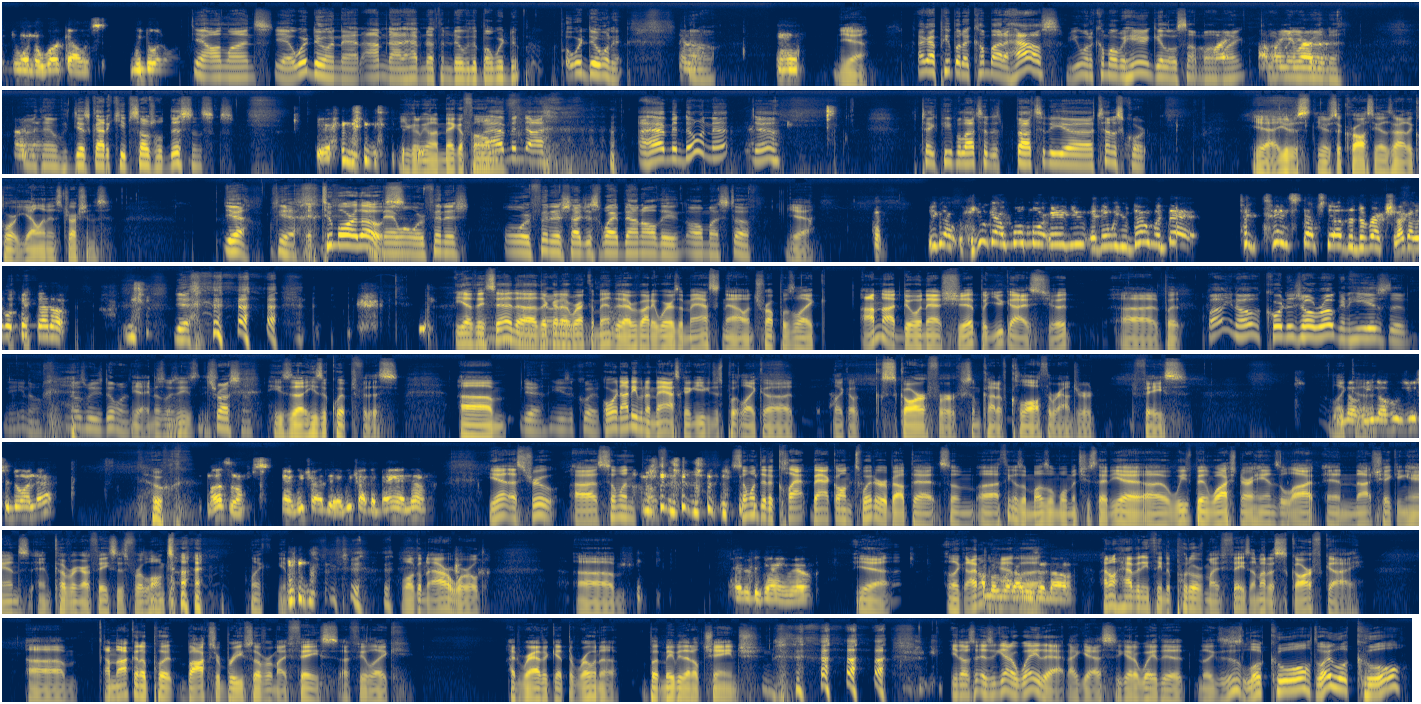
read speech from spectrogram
doing the workouts. We do it on. Yeah, online's. Yeah, we're doing that. I'm not have nothing to do with it, but we're do, but we're doing it. You know. Mhm. Yeah. I got people that come by the house. If you want to come over here and get a little something on, Mike? I'll I'll bring you bring you around around the- the- everything. We just got to keep social distance. Yeah. You're gonna be on a megaphone. I have been. I, I have been doing that. Yeah. Take people out to the out to the uh, tennis court. Yeah, you're just you're just across the other side of the court yelling instructions. Yeah, yeah. Yeah, two more of those. And then when we're finished, when we're finished, I just wipe down all the all my stuff. yeah. you got you got one more in you, and then when you're done with that, take ten steps the other direction. I got to go pick that up. Yeah. Yeah, they said uh, they're going to recommend that everybody wears a mask now, and Trump was like, "I'm not doing that shit, but you guys should." Uh, but well, you know, according to Joe Rogan, he is the you know knows what he's doing. yeah, he knows what he's he's Trust him. he's, uh, he's equipped for this. Um, Yeah, he's equipped. or not even a mask. Like, you can just put like a like a scarf or some kind of cloth around your face. Like you know, uh, you know who's used to doing that? who? Muslims, and we tried to we tried to ban them. Yeah, that's true. Uh, someone posted, someone did a clap back on Twitter about that. Some uh, I think it was a Muslim woman. She said, "Yeah, uh, we've been washing our hands a lot and not shaking hands and covering our faces for a long time. like, you know, welcome to our world." Um, Head of the game, yeah. yeah, like I don't have I was in uh, I don't have anything to put over my face. I'm not a scarf guy. Um, I'm not going to put boxer briefs over my face. I feel like I'd rather get the Rona, but maybe that'll change. you know, so, so you got to weigh that. I guess you got to weigh the like. Does this look cool? Do I look cool?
